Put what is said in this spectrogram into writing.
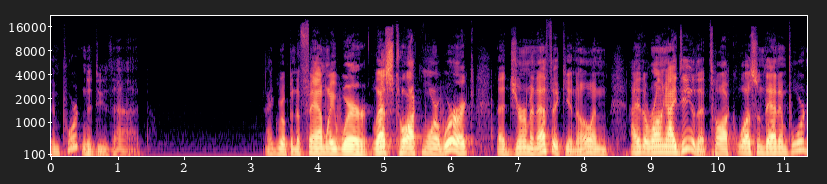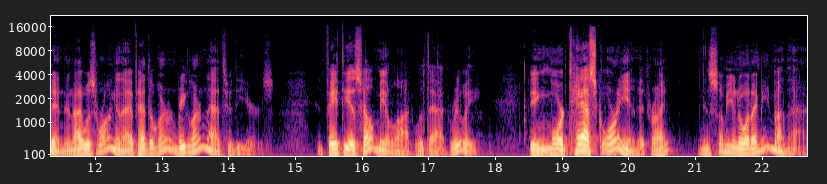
Important to do that. I grew up in a family where less talk, more work, that German ethic, you know, and I had the wrong idea that talk wasn't that important, and I was wrong, and I've had to learn, relearn that through the years. And Faithy has helped me a lot with that, really. Being more task oriented, right? And some of you know what I mean by that.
